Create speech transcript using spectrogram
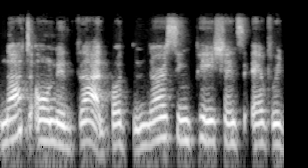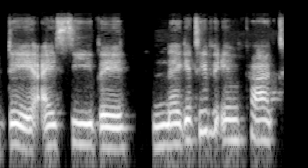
Not only that, but nursing patients every day, I see the negative impact,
